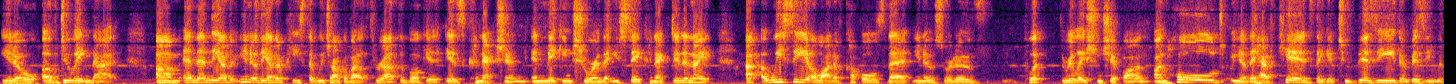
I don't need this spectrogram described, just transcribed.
you know, of doing that. Um, and then the other, you know, the other piece that we talk about throughout the book is, is connection and making sure that you stay connected. And I, I, we see a lot of couples that you know sort of put the relationship on on hold. You know, they have kids, they get too busy, they're busy with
